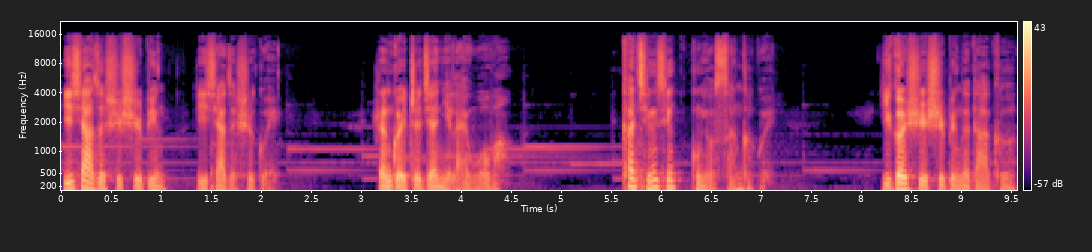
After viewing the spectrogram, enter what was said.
一下子是士兵，一下子是鬼，人鬼之间你来我往。看情形，共有三个鬼，一个是士兵的大哥。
